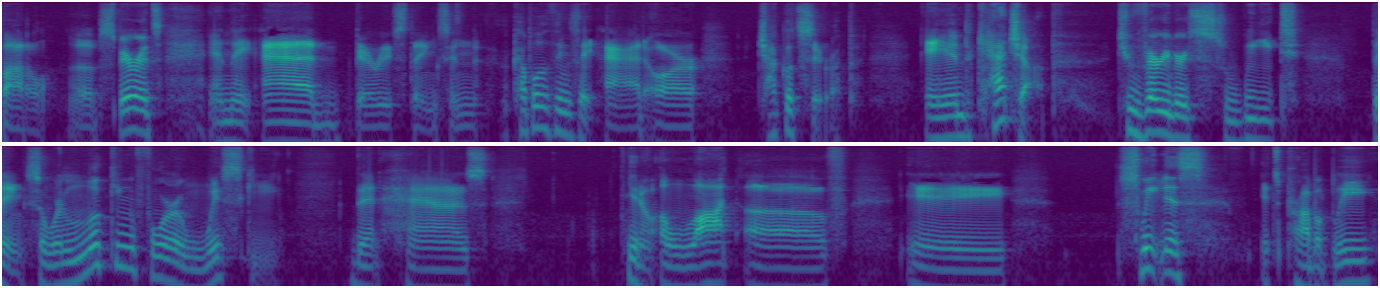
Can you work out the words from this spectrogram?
bottle of spirits and they add various things. And a couple of things they add are chocolate syrup and ketchup, two very, very sweet things. So we're looking for a whiskey that has, you know, a lot of a sweetness. It's probably,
